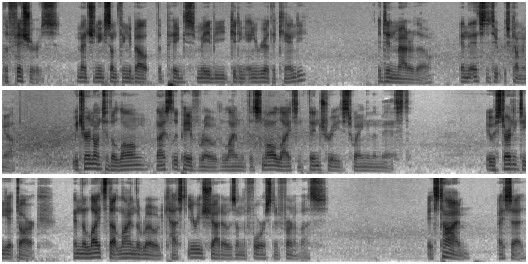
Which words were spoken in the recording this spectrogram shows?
the fishers, mentioning something about the pigs maybe getting angry at the candy. It didn't matter though, and the institute was coming up. We turned onto the long, nicely paved road lined with the small lights and thin trees swaying in the mist. It was starting to get dark, and the lights that lined the road cast eerie shadows on the forest in front of us. It's time, I said.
